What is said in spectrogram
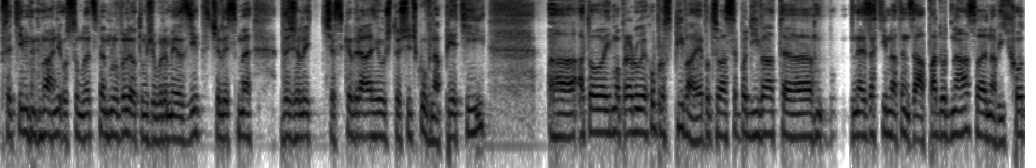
předtím minimálně 8 let jsme mluvili o tom, že budeme jezdit, čili jsme drželi české dráhy už trošičku v napětí a, a to jim opravdu jako prospívá. Je potřeba se podívat eh, ne zatím na ten západ od nás, ale na východ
